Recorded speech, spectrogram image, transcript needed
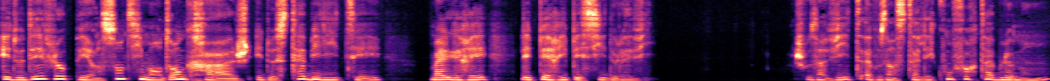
et de développer un sentiment d'ancrage et de stabilité malgré les péripéties de la vie je vous invite à vous installer confortablement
